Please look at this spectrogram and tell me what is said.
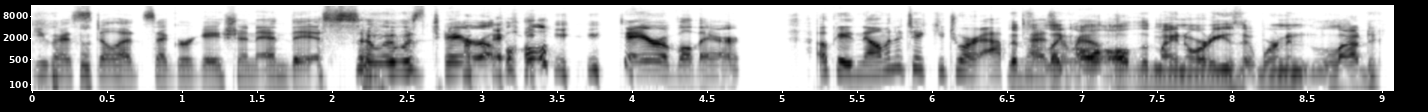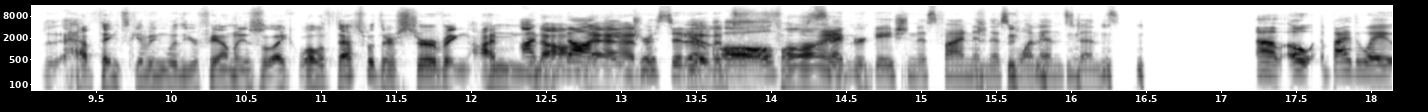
You guys still had segregation and this. So it was terrible. terrible there. Okay, now I'm going to take you to our That's appetizer like all, all the minorities that weren't allowed to have Thanksgiving with your families are like, well, if that's what they're serving, I'm, I'm not, not, mad. interested yeah, at that's all. Fine. Segregation is fine in this one instance. um, oh, by the way,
